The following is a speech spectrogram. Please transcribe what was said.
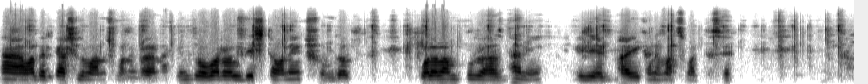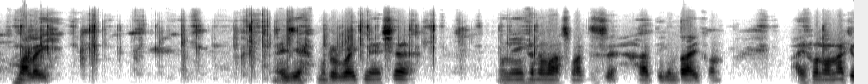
হ্যাঁ আমাদেরকে আসলে মানুষ মনে করে না, কিন্তু ওভারঅল দেশটা অনেক সুন্দর। কোয়ালালামপুর রাজধানী, এই যে এক ভাই এখানে মাছ মারতেছে, মালাই। এই যে মোটর বাইক নিয়ে এসে উনি এখানে মাছ মারতেছে, হাতে কিন্তু আইফোন আইফোন ওনাকে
